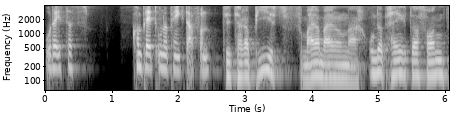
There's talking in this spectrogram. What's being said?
oder ist das komplett unabhängig davon? Die Therapie ist meiner Meinung nach unabhängig davon,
